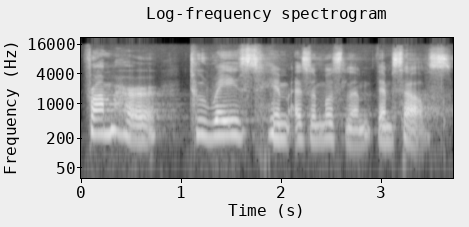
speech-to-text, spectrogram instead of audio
from her to raise him as a Muslim themselves.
